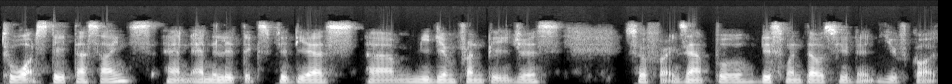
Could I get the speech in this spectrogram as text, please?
Towards Data Science and Analytics Vidhya's um, Medium front pages. So for example, this one tells you that you've got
